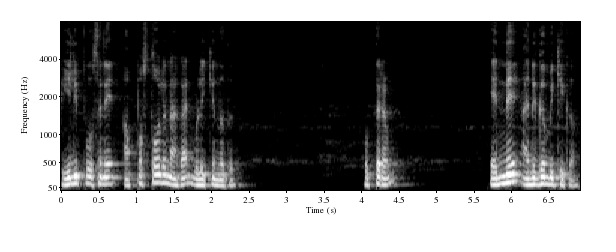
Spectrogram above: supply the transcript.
ഫീലിപ്പോസിനെ അപ്പസ്തോലനാകാൻ വിളിക്കുന്നത്? ഉത്തരം എന്നെ അനുഗമിക്കുക.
